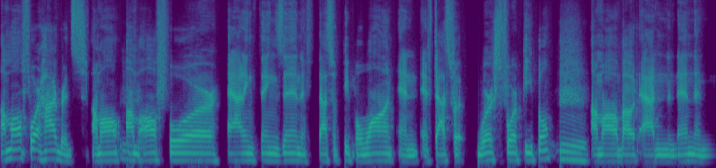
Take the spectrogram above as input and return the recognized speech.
I'm all for hybrids. I'm all mm-hmm. I'm all for adding things in if that's what people want and if that's what works for people. Mm. I'm all about adding it in and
